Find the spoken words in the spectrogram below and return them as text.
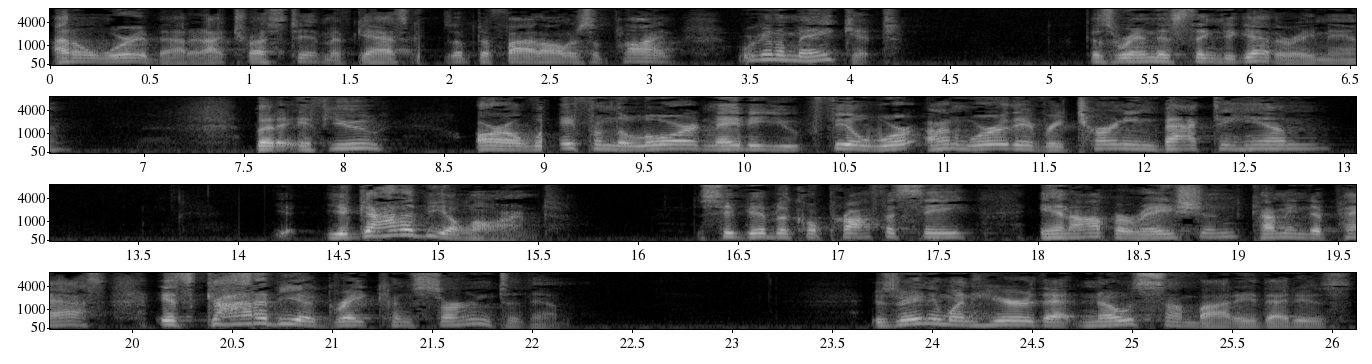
I don't worry about it. I trust him. If gas goes up to $5 a pint, we're going to make it because we're in this thing together. Amen. But if you are away from the Lord, maybe you feel unworthy of returning back to him, you, you got to be alarmed to see biblical prophecy in operation coming to pass. It's got to be a great concern to them. Is there anyone here that knows somebody that is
